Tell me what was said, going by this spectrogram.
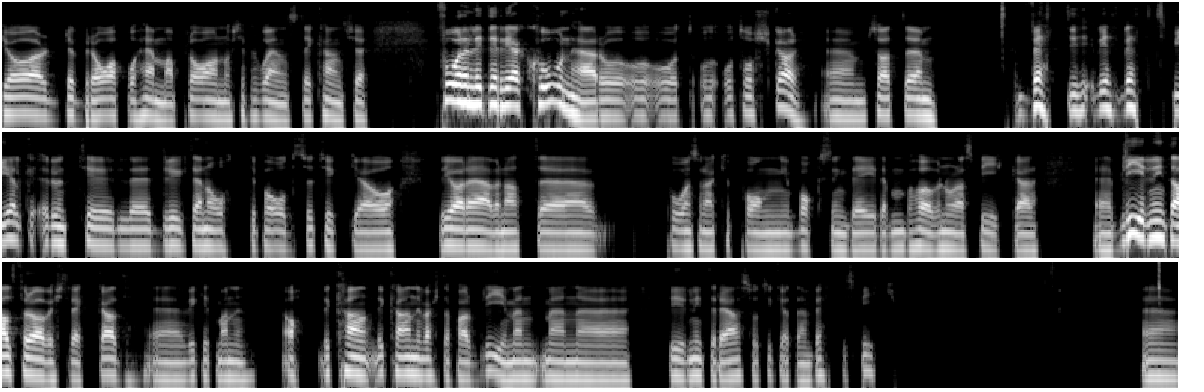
gör det bra på hemmaplan och Sheffield Wednesday kanske får en liten reaktion här och, och, och, och, och torskar. Så att vettigt, vettigt spel runt till drygt 1,80 på oddset tycker jag och det gör även att på en sån här kupong, Boxing Day, där man behöver några spikar. Eh, blir den inte alltför överstreckad, eh, vilket man, ja, det kan, det kan i värsta fall bli, men, men eh, blir den inte det så tycker jag att det är en vettig spik. Eh,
